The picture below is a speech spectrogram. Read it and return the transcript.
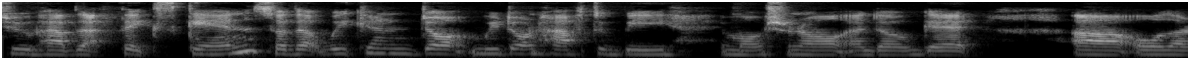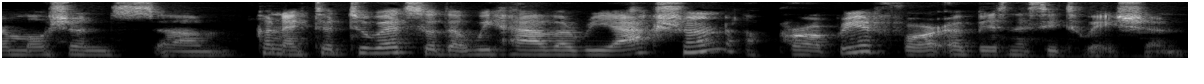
to have that thick skin so that we can don't we don't have to be emotional and don't get uh, all our emotions um, connected to it so that we have a reaction appropriate for a business situation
